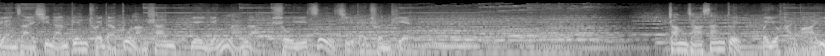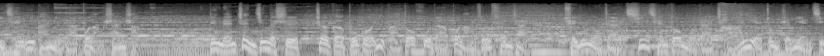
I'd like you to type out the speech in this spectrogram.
远在西南边陲的布朗山也迎来了属于自己的春天。张家三队位于海拔一千一百米的布朗山上，令人震惊的是，这个不过一百多户的布朗族村寨，却拥有着七千多亩的茶叶种植面积。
